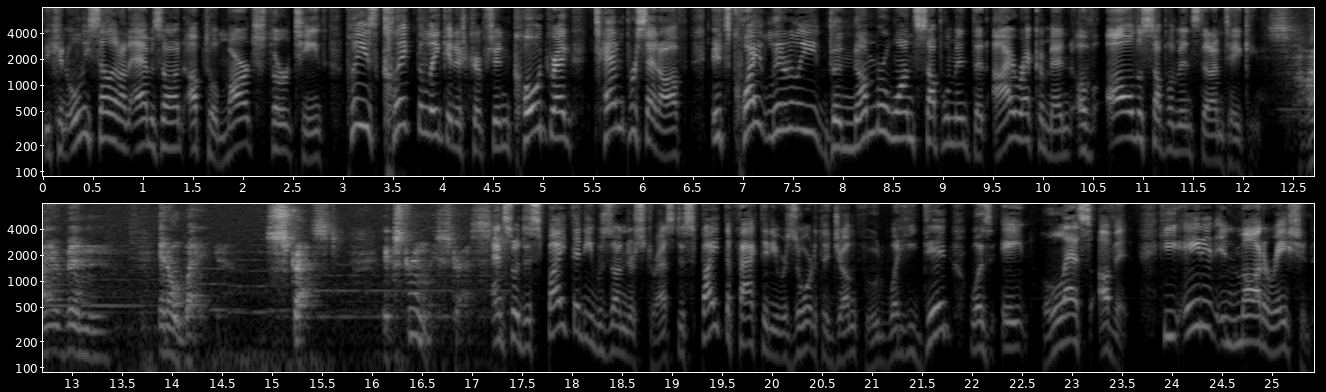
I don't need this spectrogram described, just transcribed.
They can only sell it on Amazon up till March 13th please click the link in description. Code Greg 10% off. It's quite literally the number one supplement that I recommend of all the supplements that I'm taking. I have been, in a way, stressed. Extremely stressed. And so, despite that he was under stress, despite the fact that he resorted to junk food, what he did was ate less of it. He ate it in moderation.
